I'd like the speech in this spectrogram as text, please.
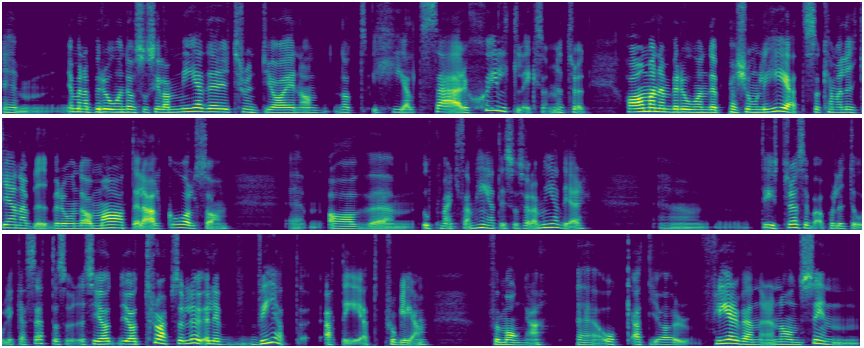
ehm, jag menar beroende av sociala medier tror inte jag är någon, något helt särskilt liksom. Jag tror att har man en beroende personlighet så kan man lika gärna bli beroende av mat eller alkohol som eh, av eh, uppmärksamhet i sociala medier det yttrar sig bara på lite olika sätt och så vidare. Så jag, jag tror absolut, eller vet att det är ett problem för många uh, och att gör fler vänner än någonsin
